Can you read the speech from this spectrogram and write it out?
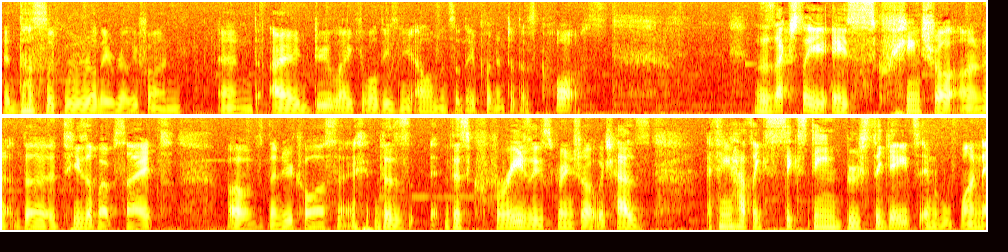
it does look really, really fun and I do like all these new elements that they put into this course. There's actually a screenshot on the teaser website of the new course. There's this crazy screenshot which has, I think it has like 16 booster gates in one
